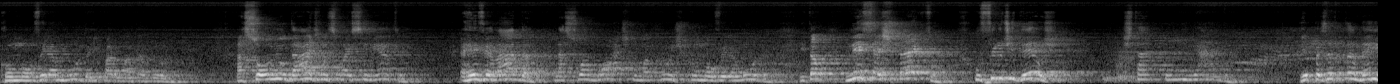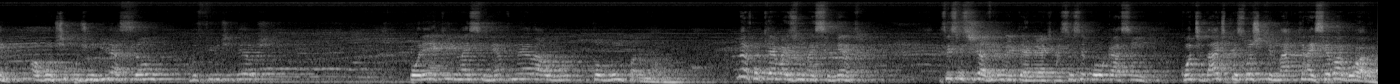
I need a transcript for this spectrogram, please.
como uma ovelha muda, ir para o matadouro. A sua humildade no seu nascimento é revelada na sua morte numa cruz, como uma ovelha muda. Então, nesse aspecto, o Filho de Deus está humilhado. Representa também algum tipo de humilhação do Filho de Deus. Porém, aquele nascimento não era algo comum para o homem. Não era qualquer mais um nascimento. Sei se você já viu na internet, mas se você colocar assim, quantidade de pessoas que, na, que nasceram agora,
